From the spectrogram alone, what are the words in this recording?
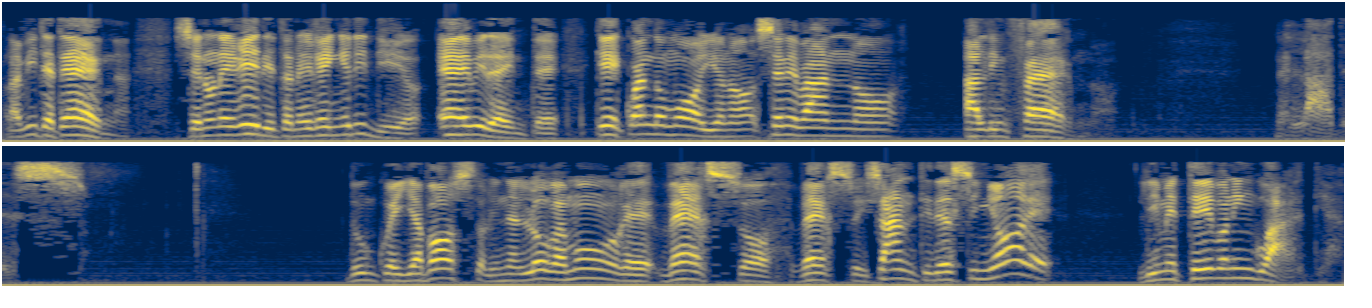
la vita eterna, se non ereditano il regno di Dio, è evidente che quando muoiono se ne vanno all'inferno, nell'Ades. Dunque gli apostoli, nel loro amore verso, verso i santi del Signore, li mettevano in guardia.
